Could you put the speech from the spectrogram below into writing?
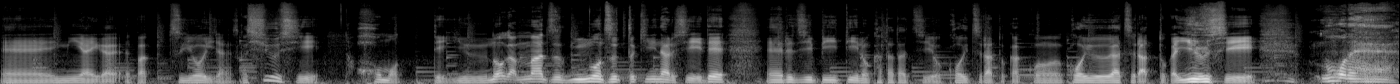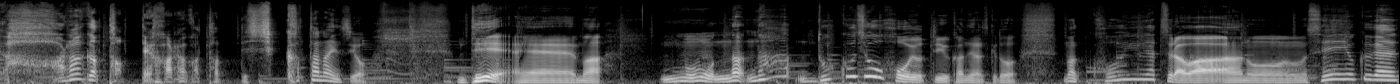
えー、意味合いがやっぱ強いじゃないですか。終始、ホモっていうのがまずもうずっと気になるし、で、LGBT の方たちをこいつらとかこうこういう奴らとか言うし、もうね、腹が立って腹が立って仕方ないんですよ。で、えー、まあ、もう、な、な、どこ情報よっていう感じなんですけど、まあ、こういう奴らは、あの、性欲が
